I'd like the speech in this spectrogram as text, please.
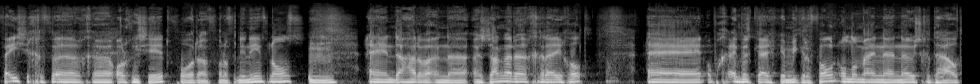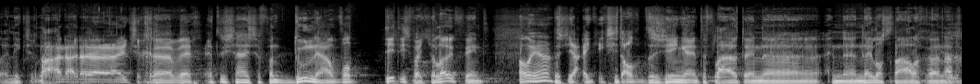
feestje ge- eh, georganiseerd voor, eh, voor een vriendin van ons. En daar hadden we een, eh, een zanger eh, geregeld. En op een gegeven moment kreeg ik een microfoon onder mijn eh, neus gedaald. En ik zeg, nou, nou, nou, nou, ik zeg eh, weg. En toen zei ze van, doe nou, want dit is wat je leuk vindt. Oh ja? Dus ja, ik, ik zit altijd te zingen en te fluiten en, eh en eh, Nederlandstalige. Nou, dat-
